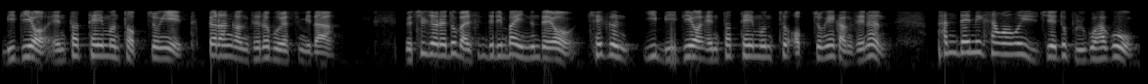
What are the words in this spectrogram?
미디어, 엔터테인먼트 업종이 특별한 강세를 보였습니다. 며칠 전에도 말씀드린 바 있는데요. 최근 이 미디어 엔터테인먼트 업종의 강세는 팬데믹 상황의 유지에도 불구하고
